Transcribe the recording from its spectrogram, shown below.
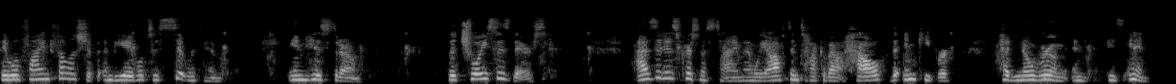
They will find fellowship and be able to sit with Him in His throne. The choice is theirs. As it is Christmas time, and we often talk about how the innkeeper had no room in his inn,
